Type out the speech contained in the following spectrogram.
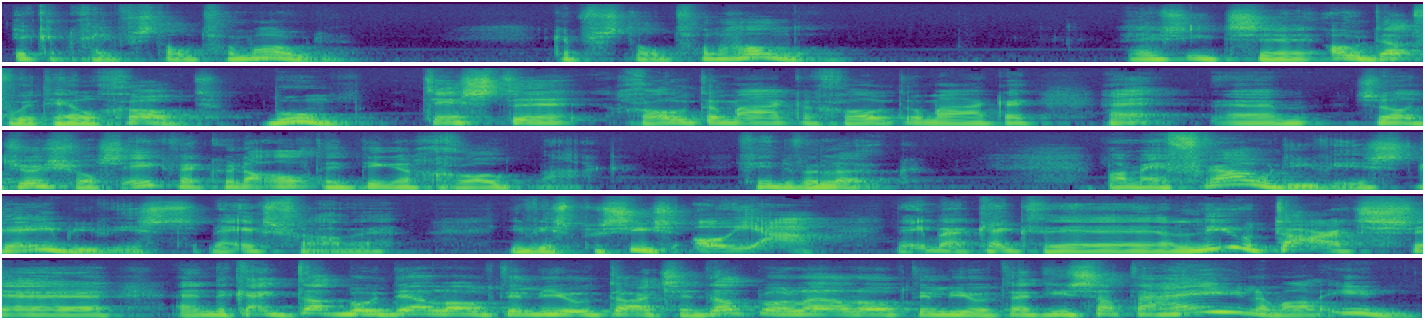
Ik heb geen verstand van mode. Ik heb verstand van handel. Er is iets, eh, oh, dat wordt heel groot. Boom. Testen, groter maken, groter maken. Hè? ehm, zowel Joshua als ik, wij kunnen altijd dingen groot maken. Vinden we leuk. Maar mijn vrouw die wist, Gaby wist, mijn ex-vrouw, hè, die wist precies. Oh ja, nee, maar kijk, eh leotards. eh, en kijk, dat model loopt in leotards en dat model loopt in leotards. Die zat er helemaal in.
